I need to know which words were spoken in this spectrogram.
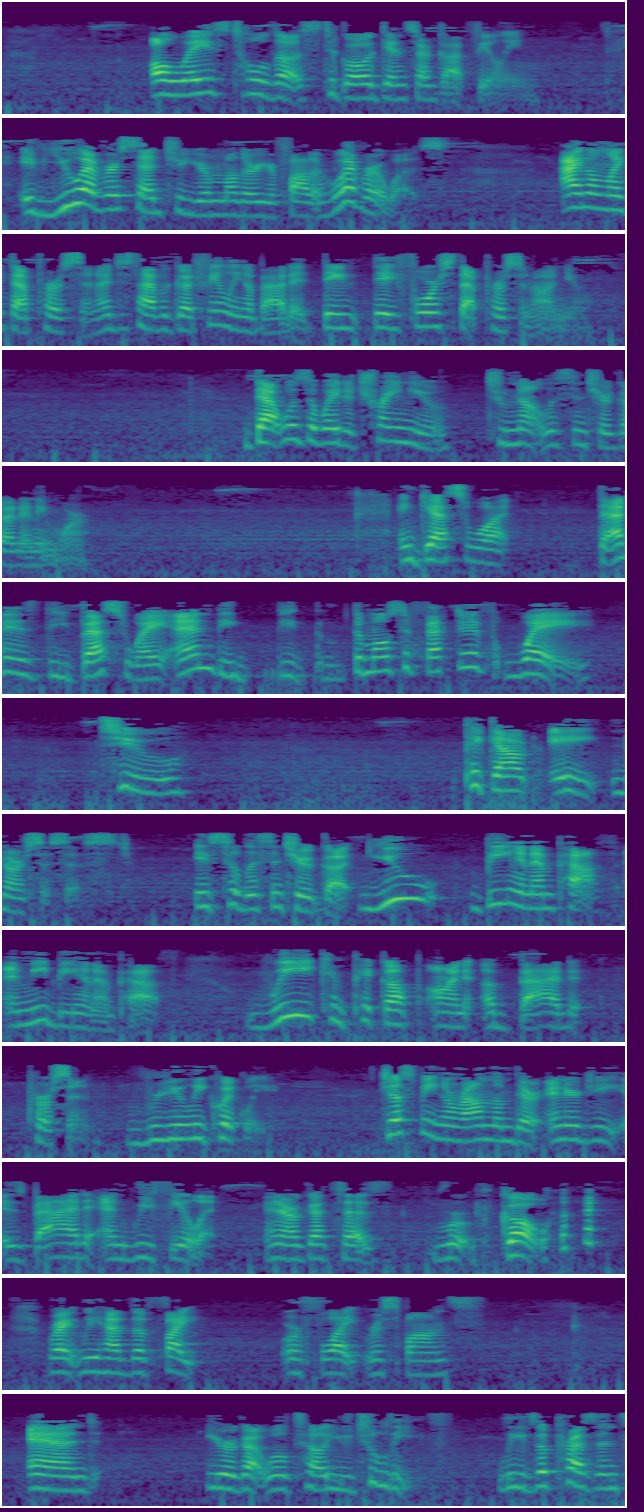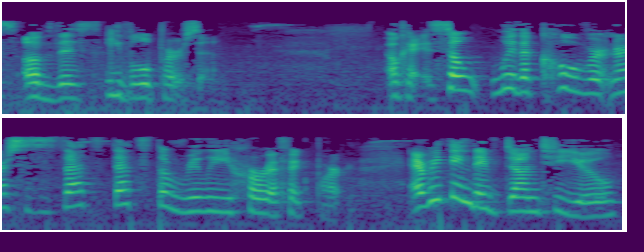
always told us to go against our gut feeling if you ever said to your mother, your father, whoever it was, I don't like that person. I just have a good feeling about it. They they forced that person on you. That was a way to train you to not listen to your gut anymore. And guess what? That is the best way and the the, the most effective way to pick out a narcissist is to listen to your gut. You being an empath and me being an empath, we can pick up on a bad person really quickly. Just being around them, their energy is bad and we feel it. And our gut says, go. right? We have the fight or flight response. And your gut will tell you to leave. Leave the presence of this evil person. Okay, so with a covert narcissist, that's that's the really horrific part. Everything they've done to you,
